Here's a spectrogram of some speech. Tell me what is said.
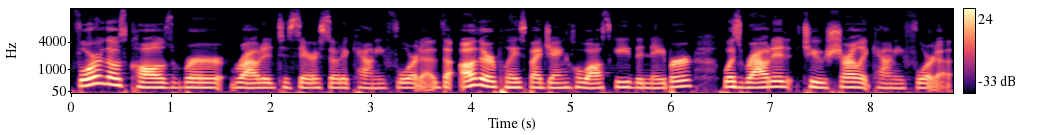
Four of those calls were routed to Sarasota County, Florida. The other, placed by Jane Kowalski, the neighbor, was routed to Charlotte County, Florida.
